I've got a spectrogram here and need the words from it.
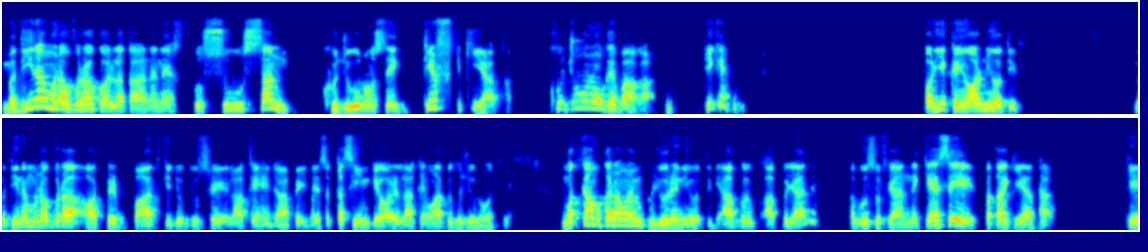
مدینہ منورہ کو اللہ تعالیٰ نے خصوصاً کھجوروں سے گفٹ کیا تھا، کھجوروں کے باغات، ٹھیک ہے؟ اور یہ کہیں اور نہیں ہوتی تھی، مدینہ منورہ اور پھر بعد کے جو دوسرے علاقے ہیں جہاں پہ، جیسے قسیم کے اور علاقے ہیں، وہاں پہ کھجوریں ہوتی ہیں۔ مکہ مکرمہ میں کھجوریں نہیں ہوتی تھی آپ کو آپ کو یاد ہے؟ ابو سفیان نے کیسے پتا کیا تھا کہ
